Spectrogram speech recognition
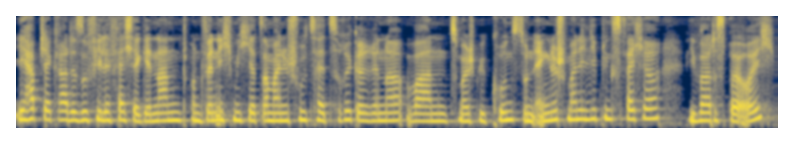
Ihr habt ja gerade so viele Fächer genannt und wenn ich mich jetzt an meine Schulzeit zurückerinnere, waren zum Beispiel Kunst und Englisch meine Lieblingsfächer. Wie war das bei euch?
